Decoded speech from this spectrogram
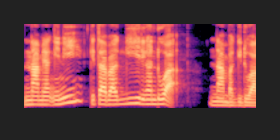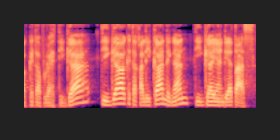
6 yang ini kita bagi dengan 2. 6 bagi 2 kita peroleh 3, 3 kita kalikan dengan 3 yang di atas.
